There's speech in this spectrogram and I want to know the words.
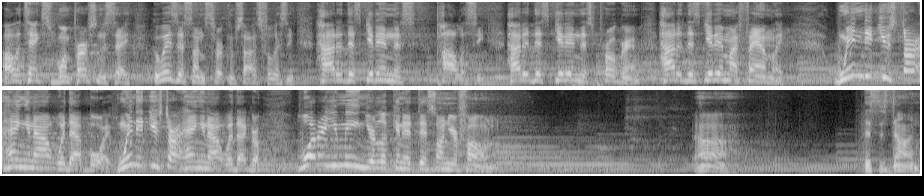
All it takes is one person to say, Who is this uncircumcised Philistine? How did this get in this policy? How did this get in this program? How did this get in my family? When did you start hanging out with that boy? When did you start hanging out with that girl? What do you mean you're looking at this on your phone? Uh, this is done.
